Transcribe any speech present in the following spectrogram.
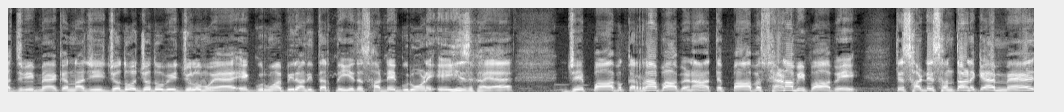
ਅੱਜ ਵੀ ਮੈਂ ਕਹਿੰਦਾ ਜੀ ਜਦੋਂ ਜਦੋਂ ਵੀ ਜ਼ੁਲਮ ਹੋਇਆ ਇਹ ਗੁਰੂਆਂ ਪੀਰਾਂ ਦੀ ਧਰਤੀ ਹੈ ਤੇ ਸਾਡੇ ਗੁਰੂਆਂ ਨੇ ਇਹੀ ਸਿਖਾਇਆ ਹੈ, ਜੇ ਪਾਪ ਕਰਨਾ ਪਾਪ ਹੈ ਨਾ ਤੇ ਪਾਪ ਸਹਿਣਾ ਵੀ ਪਾਪ ਹੈ ਤੇ ਸਾਡੇ ਸੰਤਾਂ ਨੇ ਕਿਹਾ ਮੈਂ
